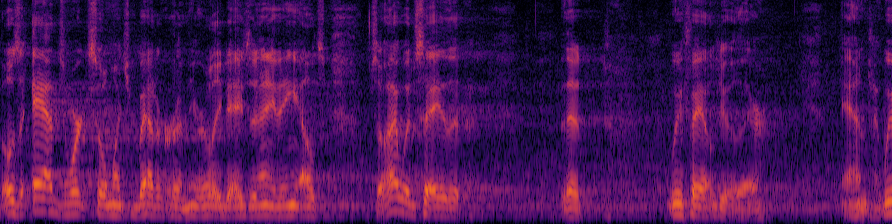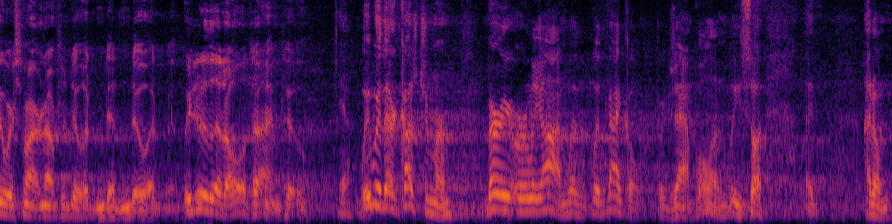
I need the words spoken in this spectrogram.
Those ads worked so much better in the early days than anything else. So I would say that that we failed you there. And we were smart enough to do it and didn't do it. We do that all the time, too. Yeah, we were their customer very early on with, with Geico, for example, and we saw, I, I don't,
